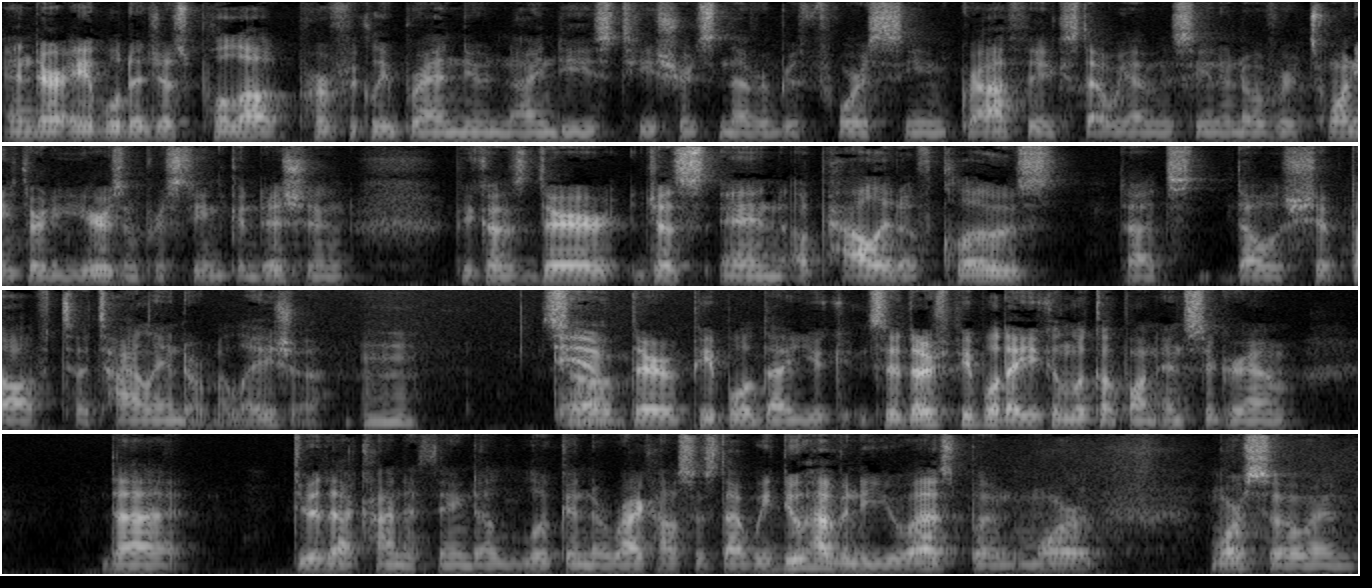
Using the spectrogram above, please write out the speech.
and they're able to just pull out perfectly brand new 90s t-shirts, never before seen graphics that we haven't seen in over 20, 30 years in pristine condition because they're just in a pallet of clothes that's that was shipped off to Thailand or Malaysia. Mm. So there are people that you can so there's people that you can look up on Instagram that do that kind of thing that look into rag houses that we do have in the US but more more so in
